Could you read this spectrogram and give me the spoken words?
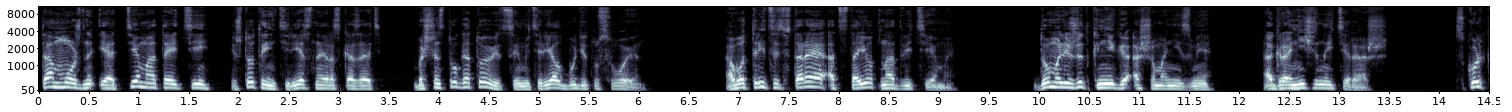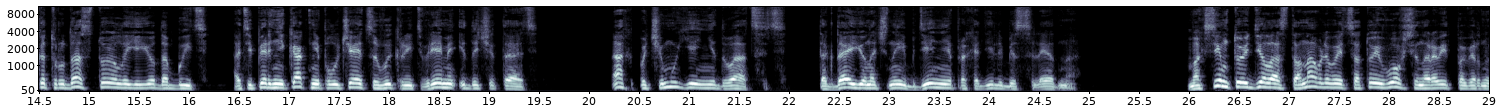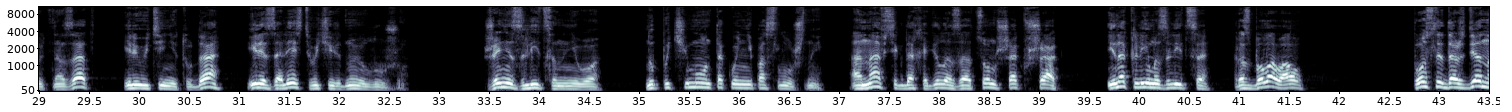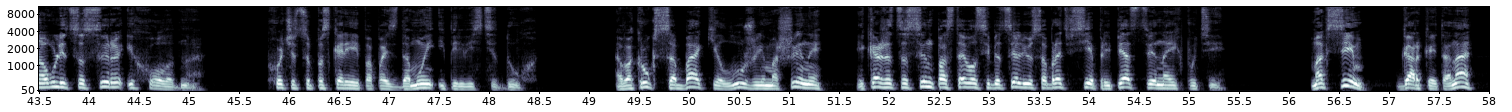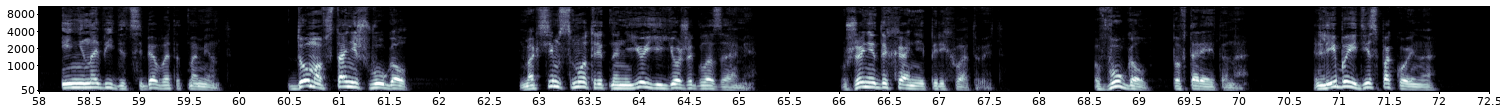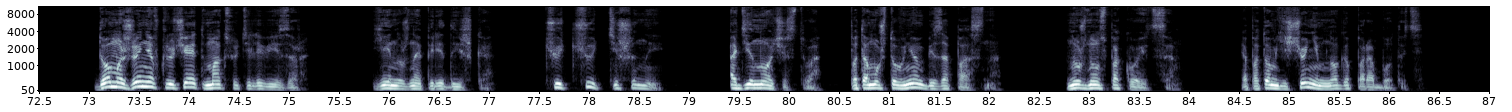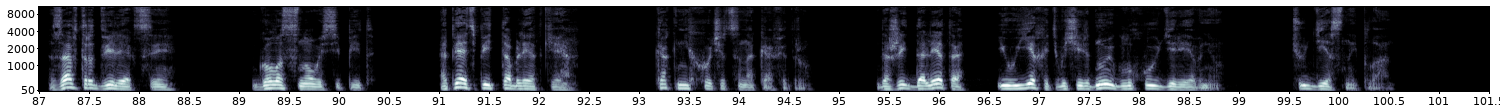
Там можно и от темы отойти, и что-то интересное рассказать. Большинство готовится, и материал будет усвоен. А вот 32-я отстает на две темы. Дома лежит книга о шаманизме. Ограниченный тираж. Сколько труда стоило ее добыть, а теперь никак не получается выкроить время и дочитать. Ах, почему ей не двадцать? Тогда ее ночные бдения проходили бесследно. Максим то и дело останавливается, а то и вовсе норовит повернуть назад или уйти не туда, или залезть в очередную лужу. Женя злится на него, ну почему он такой непослушный? Она всегда ходила за отцом шаг в шаг. И на Клима злится. Разбаловал. После дождя на улице сыро и холодно. Хочется поскорее попасть домой и перевести дух. А вокруг собаки, лужи и машины, и, кажется, сын поставил себе целью собрать все препятствия на их пути. «Максим!» — гаркает она и ненавидит себя в этот момент. «Дома встанешь в угол, Максим смотрит на нее ее же глазами. Уже не дыхание перехватывает. «В угол», — повторяет она. «Либо иди спокойно». Дома Женя включает Максу телевизор. Ей нужна передышка. Чуть-чуть тишины. Одиночество, потому что в нем безопасно. Нужно успокоиться. А потом еще немного поработать. Завтра две лекции. Голос снова сипит. Опять пить таблетки. Как не хочется на кафедру. Дожить до лета и уехать в очередную глухую деревню. Чудесный план.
